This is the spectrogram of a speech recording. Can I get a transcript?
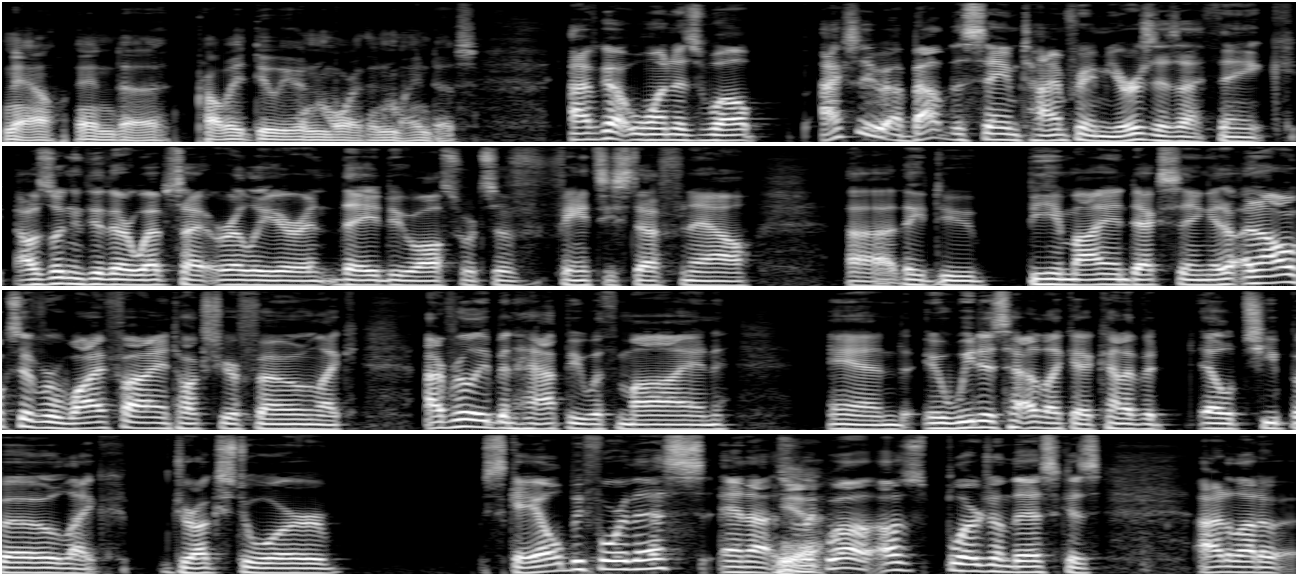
now and uh, probably do even more than mine does. I've got one as well. Actually, about the same time frame yours is. I think I was looking through their website earlier, and they do all sorts of fancy stuff now. Uh, they do BMI indexing, and it all works over Wi-Fi and talks to your phone. Like I've really been happy with mine, and we just had like a kind of a El Cheapo like drugstore scale before this, and I was yeah. like, well, I'll splurge on this because I had a lot of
